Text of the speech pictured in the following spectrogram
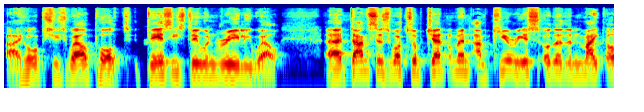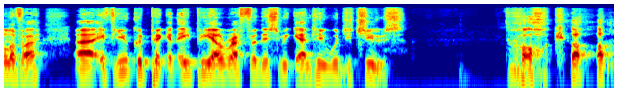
I hope she's well, Paul. Daisy's doing really well. Uh, Dan says, What's up, gentlemen? I'm curious, other than Mike Oliver, uh, if you could pick an EPL ref for this weekend, who would you choose? Oh, God.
